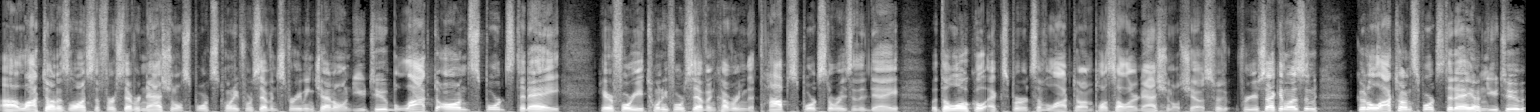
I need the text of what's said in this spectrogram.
uh, Locked On has launched the first ever national sports 24 7 streaming channel on YouTube, Locked On Sports Today here for you 24 7, covering the top sports stories of the day with the local experts of Locked On, plus all our national shows. So for your second listen, go to Locked On Sports Today on YouTube,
